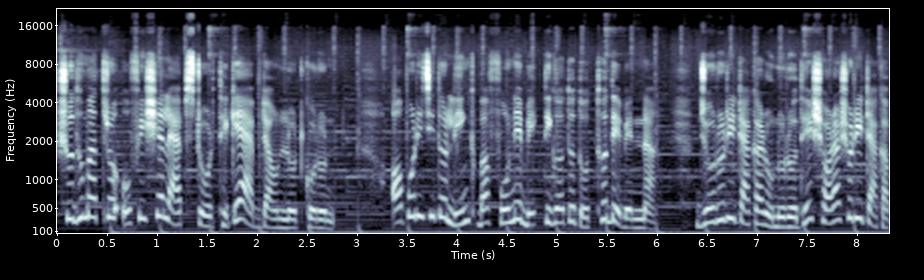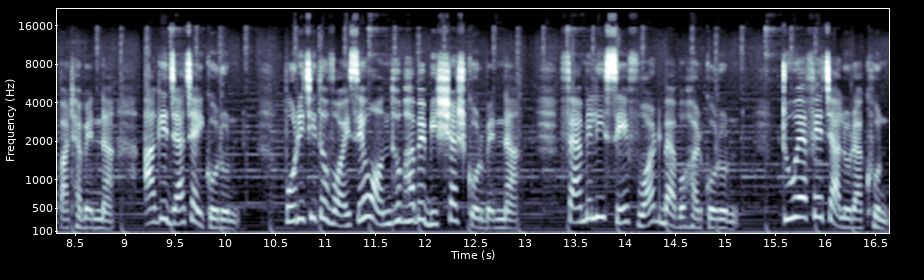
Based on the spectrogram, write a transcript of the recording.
শুধুমাত্র অফিসিয়াল অ্যাপ স্টোর থেকে অ্যাপ ডাউনলোড করুন। অপরিচিত লিঙ্ক বা ফোনে ব্যক্তিগত তথ্য দেবেন না। জরুরি টাকার অনুরোধে সরাসরি টাকা পাঠাবেন না। আগে যাচাই করুন। পরিচিত ভয়েসেও অন্ধভাবে বিশ্বাস করবেন না। ফ্যামিলি সেফ ওয়ার্ড ব্যবহার করুন। টু এফে চালু রাখুন।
